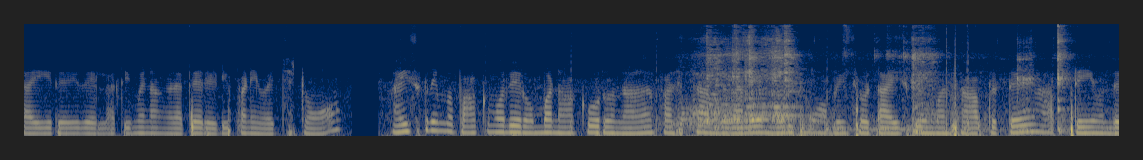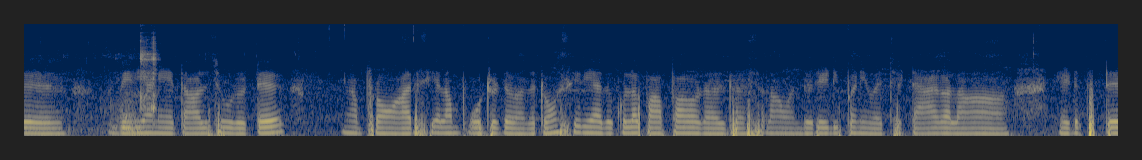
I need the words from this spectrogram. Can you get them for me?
தயிர் இது எல்லாத்தையுமே நாங்கள் எல்லாத்தையும் ரெடி பண்ணி வச்சுட்டோம். ஐஸ்கிரீமை பார்க்கும்போதே ரொம்ப நாக்கு வருதுனால ஃபஸ்ட்டு அந்த வேலையை முடிச்சுவோம் அப்படின்னு சொல்லிட்டு ஐஸ்கிரீமை சாப்பிட்டுட்டு அப்படியே வந்து பிரியாணியை தாளித்து விட்டுட்டு அப்புறம் அரிசியெல்லாம் போட்டுட்டு வந்துட்டோம். சரி அதுக்குள்ளே பாப்பாவோட ட்ரெஸ் எல்லாம் வந்து ரெடி பண்ணி வச்சு டேகெல்லாம் எடுத்துட்டு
